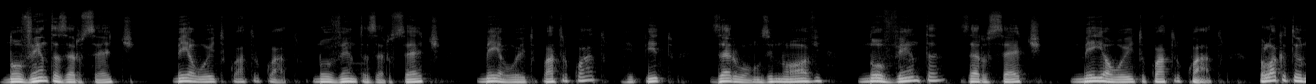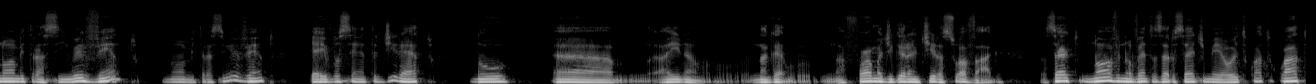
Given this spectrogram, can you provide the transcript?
9007 6844 9007 6844, repito, 011 9 9007 6844. Coloca teu nome tracinho evento, nome tracinho evento e aí você entra direto no uh, aí na, na, na, forma de garantir a sua vaga, tá certo? 99076844.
